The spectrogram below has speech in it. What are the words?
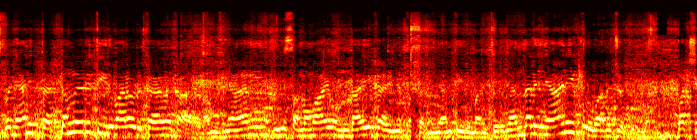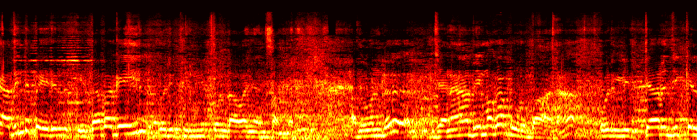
അപ്പോൾ ഞാൻ ഈ പെട്ടെന്ന് ഒരു തീരുമാനം എടുക്കാൻ കാരണം ഞാൻ ഈ സമമായം ഉണ്ടായി കഴിഞ്ഞപ്പോൾ തന്നെ ഞാൻ തീരുമാനിച്ചിരുന്നു എന്തായാലും ഞാൻ ഈ കുർബാന ചൊല്ലില്ല. പക്ഷെ അതിന്റെ പേരിൽ ഇടവകയിൽ ഒരു ഭിന്നിപ്പുണ്ടാവാൻ ഞാൻ സമ്മതിക്കും അതുകൊണ്ട് ജനാഭിമുഖ കുർബാന ഒരു ലിറ്റർജിക്കൽ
